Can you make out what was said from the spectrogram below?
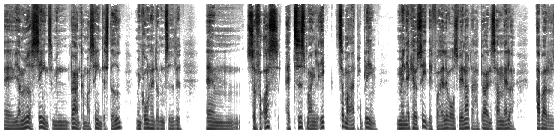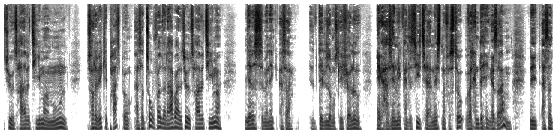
Øh, jeg møder sent, så mine børn kommer sent afsted, og min kone henter dem tidligt. Øhm, så for os er tidsmangel ikke så meget et problem, men jeg kan jo se det for alle vores venner, der har børn i samme alder. Arbejder du 37 timer om ugen, så er der virkelig pres på. Altså to forældre, der arbejder 37 timer, jeg ved simpelthen ikke, altså det lyder måske fjollet, men jeg har simpelthen ikke fantasi til at næsten at forstå, hvordan det hænger sammen. Fordi altså,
